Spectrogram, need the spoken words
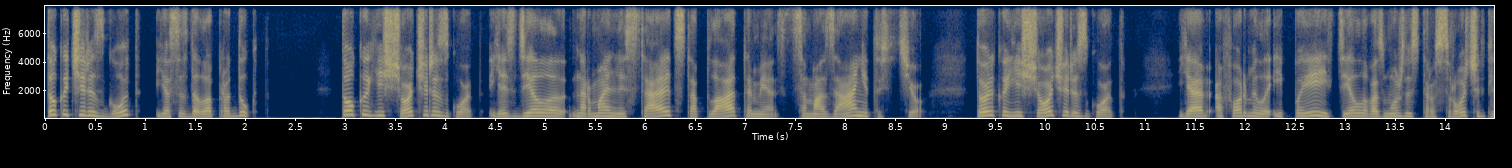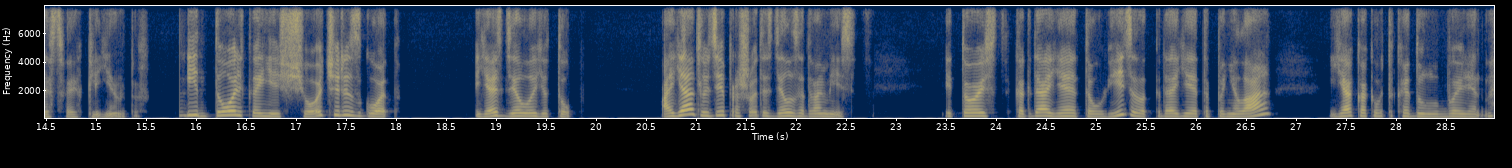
Только через год я создала продукт. Только еще через год я сделала нормальный сайт с оплатами, с самозанятостью. Только еще через год я оформила ИП и сделала возможность рассрочек для своих клиентов. И только еще через год я сделала YouTube. А я от людей прошу это сделать за два месяца. И то есть, когда я это увидела, когда я это поняла, я как бы такая думаю, блин,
